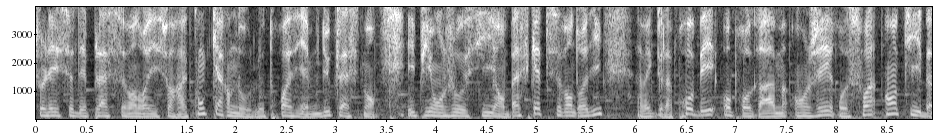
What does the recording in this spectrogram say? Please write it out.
Cholet se déplace ce vendredi soir à Concarneau, le troisième du classement. Et puis on joue aussi en basket ce vendredi avec de la Pro B au programme. Angers reçoit Antibes.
